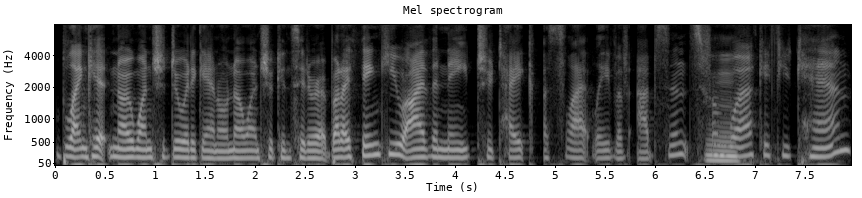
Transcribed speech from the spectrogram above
blanket. No one should do it again, or no one should consider it. But I think you either need to take a slight leave of absence from Mm. work if you can,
